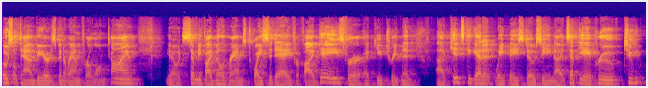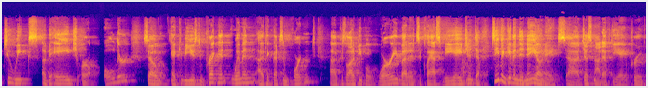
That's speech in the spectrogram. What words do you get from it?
oseltamivir has been around for a long time you know, it's 75 milligrams twice a day for five days for acute treatment. Uh, kids can get it weight-based dosing. Uh, it's FDA approved two two weeks of age or older, so it can be used in pregnant women. I think that's important because uh, a lot of people worry, but it's a Class B agent. Uh, it's even given to neonates, uh, just not FDA approved.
